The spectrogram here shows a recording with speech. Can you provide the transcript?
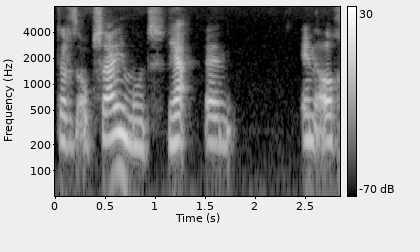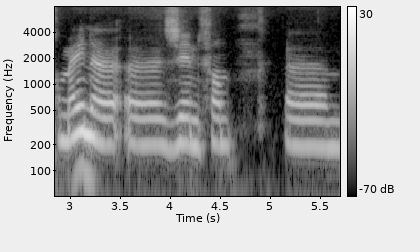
dat het opzij moet. Ja. En in algemene zin van. ehm,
